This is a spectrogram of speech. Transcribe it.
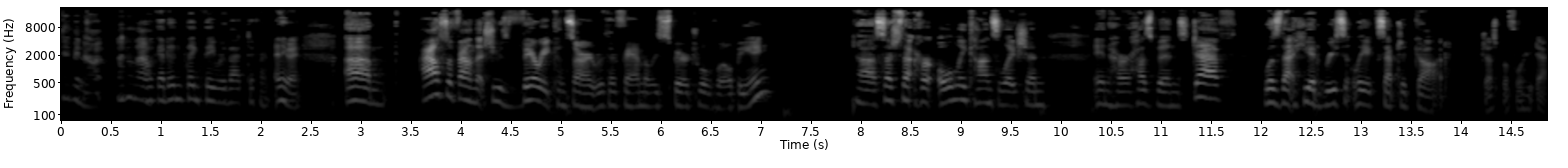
Maybe not. I don't know. Like I didn't think they were that different. Anyway, um, I also found that she was very concerned with her family's spiritual well-being, uh, such that her only consolation in her husband's death was that he had recently accepted God just before he died.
